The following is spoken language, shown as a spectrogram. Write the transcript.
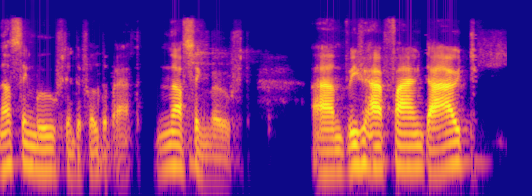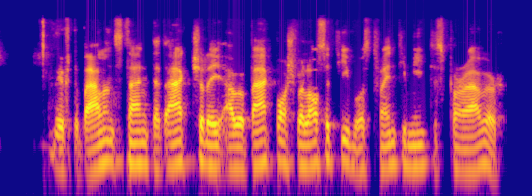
nothing moved in the filter bed, nothing moved. And we have found out with the balance tank that actually our backwash velocity was 20 meters per hour.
